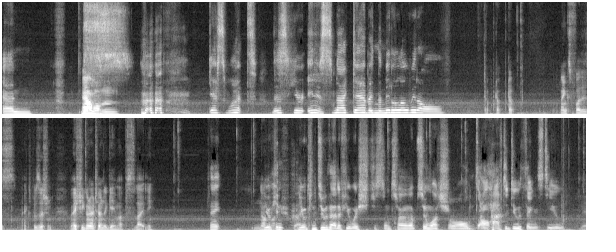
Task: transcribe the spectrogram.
and Um, Guess what? This here inn is smack dab in the middle of it all. Thanks for this exposition. I'm actually gonna turn the game up slightly. Okay, Not you much, can but you can do that if you wish. Just don't turn it up too much, or I'll I'll have to do things to you. Yeah.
